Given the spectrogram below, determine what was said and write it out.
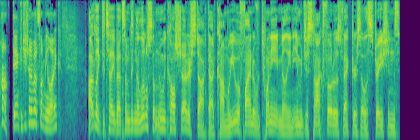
Huh. Dan, could you tell me about something you like? I would like to tell you about something, a little something we call Shutterstock.com, where you will find over 28 million images, stock photos, vectors, illustrations,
